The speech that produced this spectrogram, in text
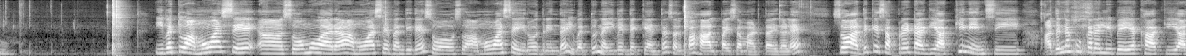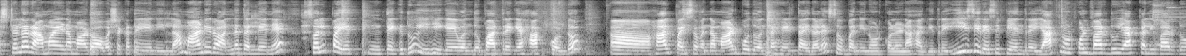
ಹ್ಞೂ ಇವತ್ತು ಅಮಾವಾಸ್ಯೆ ಸೋಮವಾರ ಅಮಾವಾಸ್ಯೆ ಬಂದಿದೆ. ಸೊ ಸೊ ಅಮಾವಾಸ್ಯೆ ಇರೋದ್ರಿಂದ ಇವತ್ತು ನೈವೇದ್ಯಕ್ಕೆ ಅಂತ ಸ್ವಲ್ಪ ಹಾಲು ಪಾಯಸ ಮಾಡ್ತಾ ಇದ್ದಾಳೆ. ಸೊ, ಅದಕ್ಕೆ ಸಪ್ರೇಟಾಗಿ ಅಕ್ಕಿ ನೆನೆಸಿ, ಅದನ್ನು ಕುಕ್ಕರಲ್ಲಿ ಬೇಯಕ್ಕೆ ಹಾಕಿ, ಅಷ್ಟೆಲ್ಲ ರಾಮಾಯಣ ಮಾಡೋ ಅವಶ್ಯಕತೆ ಏನಿಲ್ಲ. ಮಾಡಿರೋ ಅನ್ನದಲ್ಲೇ ಸ್ವಲ್ಪ ಎತ್, ತೆಗೆದು ಹೀಗೆ ಒಂದು ಪಾತ್ರೆಗೆ ಹಾಕ್ಕೊಂಡು ಹಾಲು ಪಾಯಸವನ್ನು ಮಾಡ್ಬೋದು ಅಂತ ಹೇಳ್ತಾ ಇದ್ದಾಳೆ. ಸೊ, ಬನ್ನಿ ನೋಡ್ಕೊಳ್ಳೋಣ ಹಾಗಿದ್ರೆ. ಈಸಿ ರೆಸಿಪಿ ಅಂದರೆ ಯಾಕೆ ನೋಡ್ಕೊಳ್ಬಾರ್ದು, ಯಾಕೆ ಕಲಿಬಾರ್ದು?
